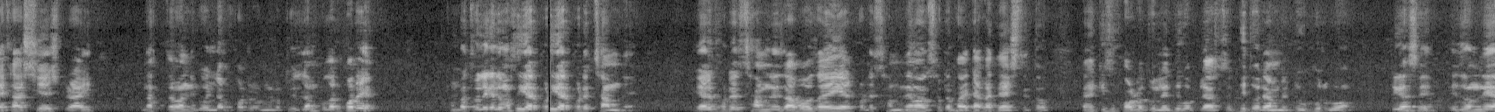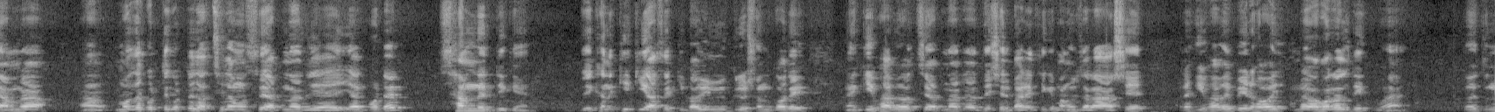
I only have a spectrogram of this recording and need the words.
দেখা শেষ, প্রায়। নাস্তা পানি করলাম ফটো তুললাম, তোলার পরে আমরা চলে গেলাম হচ্ছে এয়ারপোর্ট এয়ারপোর্টের সামনে। এয়ারপোর্টের সামনে যাব, যাই এয়ারপোর্টের সামনে আমার ছোট ভাই ঢাকাতে আসছে, তো তাকে কিছু ফটো তুলে দেবো প্লাস ভিতরে আমরা একটু ঘুরবো, ঠিক আছে? এই জন্যে আমরা মজা করতে করতে যাচ্ছিলাম হচ্ছে আপনার এয়ারপোর্টের সামনের দিকে। যেখানে কি কি আছে, কীভাবে ইমিগ্রেশন করে কীভাবে হচ্ছে আপনার দেশের বাইরে থেকে মানুষ যারা আসে এটা কীভাবে বের হয়, আমরা ওভারঅল দেখব হ্যাঁ? তো এই জন্য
